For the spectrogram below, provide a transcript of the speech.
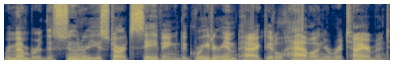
Remember, the sooner you start saving, the greater impact it'll have on your retirement.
